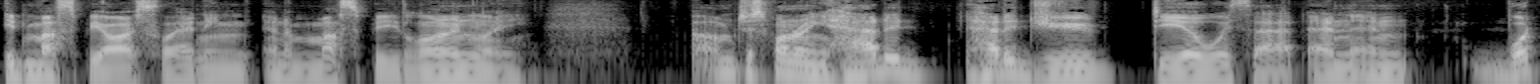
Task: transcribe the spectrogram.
it must be isolating and it must be lonely I'm just wondering how did how did you deal with that and and what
